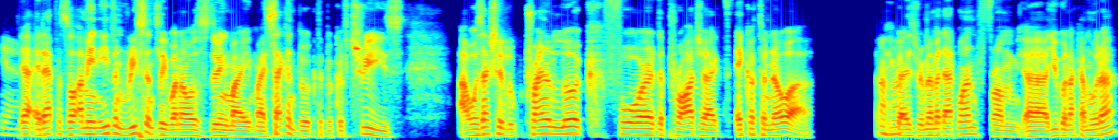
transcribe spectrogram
Yeah. Yeah, it happens. I mean, even recently when I was doing my my second book, the Book of Trees, I was actually trying to look for the project Ecotonoha, uh-huh. You guys remember that one from uh, Yugo Nakamura?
